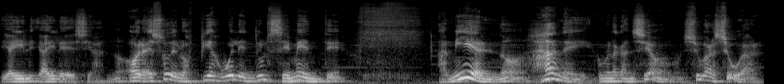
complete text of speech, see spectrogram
Y ahí, ahí le decías, ¿no? Ahora, eso de los pies huelen dulcemente, a miel, ¿no? Honey, como la canción, sugar, sugar.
